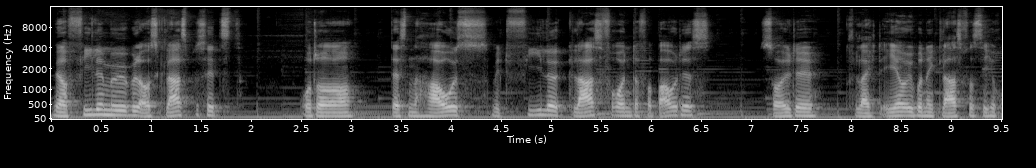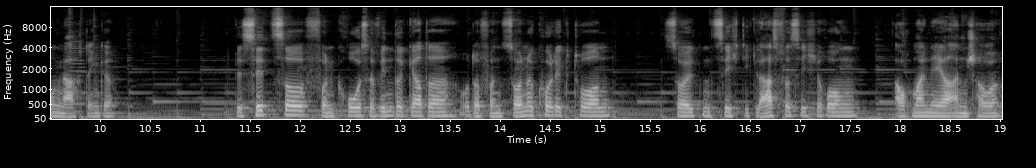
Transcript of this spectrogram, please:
Wer viele Möbel aus Glas besitzt oder dessen Haus mit vielen Glasfronten verbaut ist, sollte vielleicht eher über eine Glasversicherung nachdenken. Besitzer von großen Wintergärten oder von Sonnenkollektoren sollten sich die Glasversicherung auch mal näher anschauen.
